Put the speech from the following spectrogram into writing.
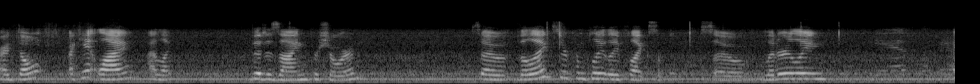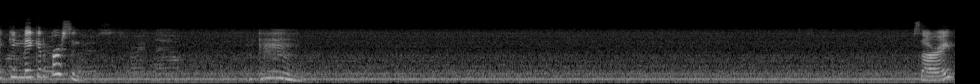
I don't, I can't lie, I like the design for sure. So the legs are completely flexible. So literally, Yeah, I can make it a person. Sorry.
